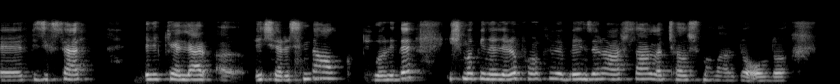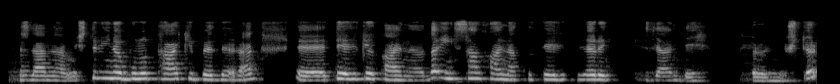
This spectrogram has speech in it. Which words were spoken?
e, fiziksel tehlikeler e, içerisinde alt kategoride iş makineleri, forklift ve benzeri araçlarla çalışmalarda olduğu gözlemlenmiştir. Yine bunu takip eden e, tehlike kaynağı da insan kaynaklı tehlikelerin izlendiği görülmüştür.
